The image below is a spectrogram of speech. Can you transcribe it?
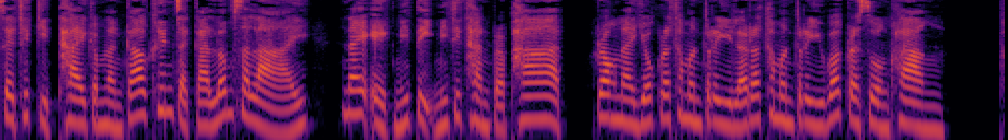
เศรษฐกิจไทยกำลังก้าวขึ้นจากการล่มสลาย นายเอกนิตินิติธันประพาส รองนายกรัฐมนตรีและรัฐมนตรีว่ากระทรวงคลัง เผ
